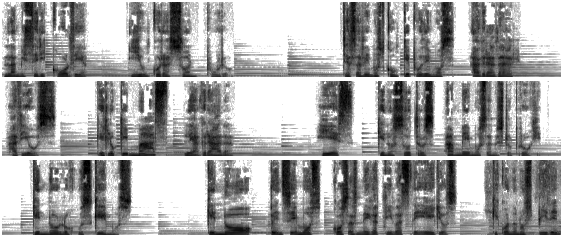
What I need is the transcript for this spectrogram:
la misericordia y un corazón puro. Ya sabemos con qué podemos agradar a Dios, que es lo que más le agrada, y es que nosotros amemos a nuestro prójimo, que no lo juzguemos, que no pensemos cosas negativas de ellos, que cuando nos piden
